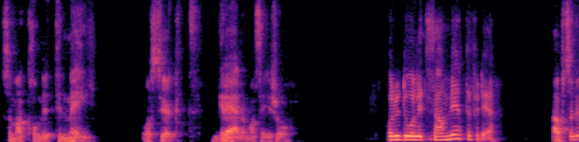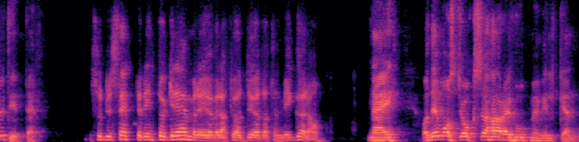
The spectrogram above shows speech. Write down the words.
som har kommit till mig och sökt gräl om man säger så. Har du dåligt samvete för det? Absolut inte. Så du sätter inte och grämer dig över att du har dödat en mygga då? Nej, och det måste ju också höra ihop med vilken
